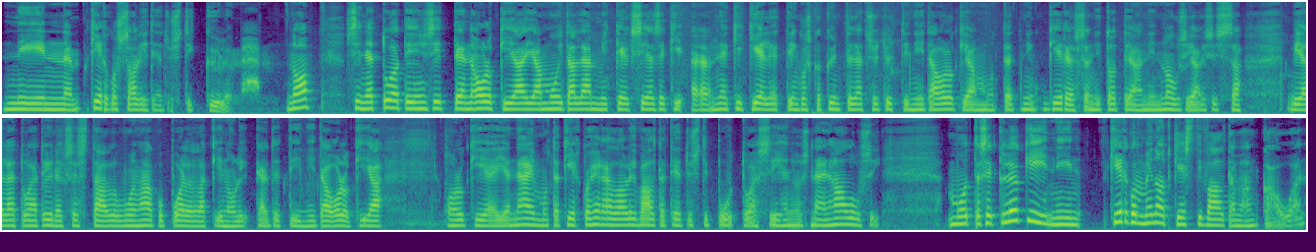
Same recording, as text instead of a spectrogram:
niin kirkossa oli tietysti kylmää. No, sinne tuotiin sitten olkia ja muita lämmikkeeksi ja se, äh, nekin kiellettiin, koska kynttilät sytytti niitä olkia, mutta niin kuin kirjassani totean, niin nousiaisissa vielä 1900-luvun alkupuolellakin oli, käytettiin niitä olkia, olkia ja näin, mutta kirkkoherralla oli valta tietysti puuttua siihen, jos näin halusi. Mutta se klöki, niin kirkon menot kesti valtavan kauan.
